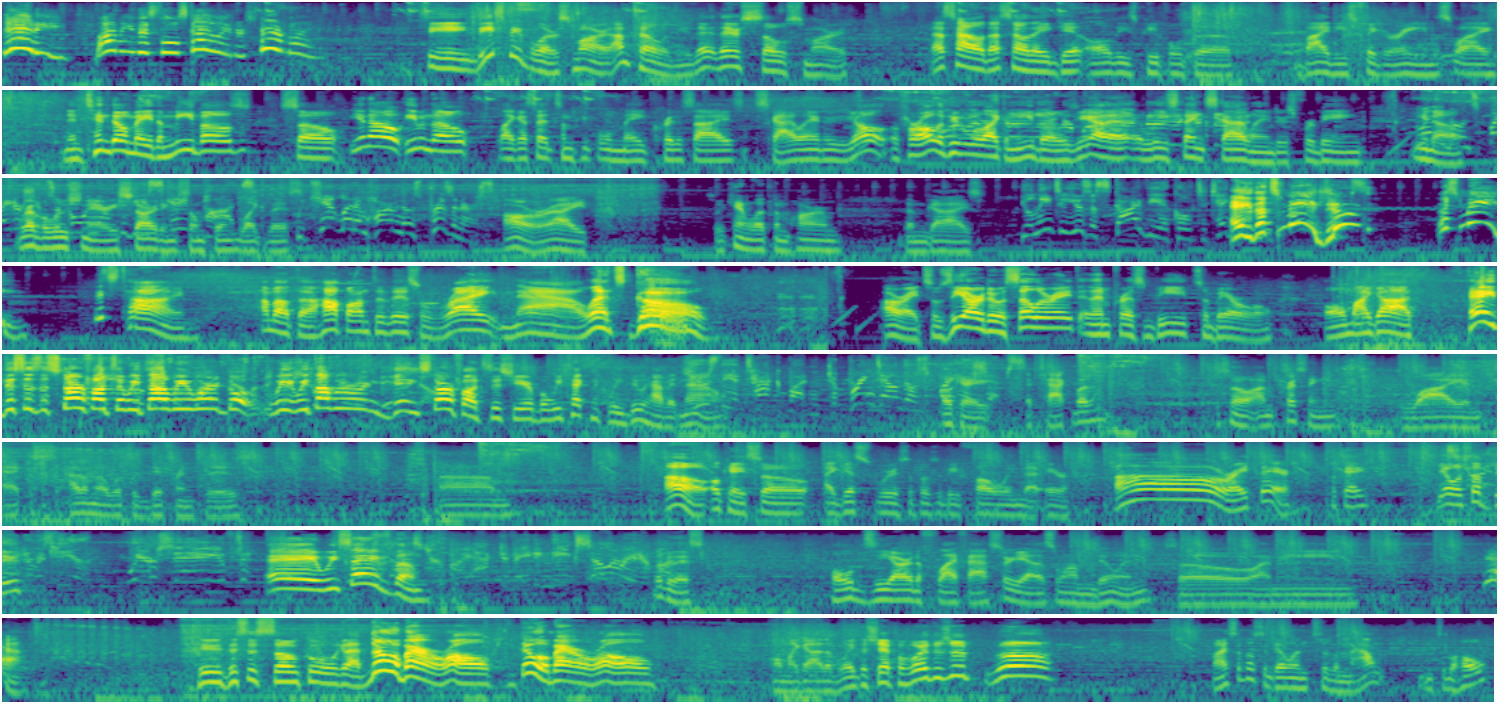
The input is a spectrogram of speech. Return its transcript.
Daddy, buy me this little Skylanders family. See, these people are smart. I'm telling you, they're they're so smart. That's how that's how they get all these people to buy these figurines. That's why Nintendo made amiibos. So, you know, even though, like I said, some people may criticize Skylanders, y'all, for all the people who like amiibos, you gotta at least thank Skylanders for being, you know, revolutionary, starting something like this. We can't let him harm those prisoners. Alright. So we can't let them harm them guys. You'll need to use a sky vehicle to take Hey, that's me, dude! That's me! It's time. I'm about to hop onto this right now. Let's go! Alright, so ZR to accelerate and then press B to barrel. Oh my god. Hey, this is the Star Fox that we thought we were go we, we thought we were getting Star Fox this year, but we technically do have it now. Okay, attack button? So I'm pressing Y and X. I don't know what the difference is. Um Oh, okay, so I guess we're supposed to be following that arrow. Oh, right there. Okay. Yo, what's up, dude? Hey, we saved them! Look at this. Hold ZR to fly faster? Yeah, that's what I'm doing. So, I mean... Yeah. Dude, this is so cool. Look at that. Do a barrel roll! Do a barrel roll! Oh my god, avoid the ship! Avoid the ship! Ah! Am I supposed to go into the mount? Into the hole?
